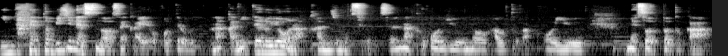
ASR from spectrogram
インターネットビジネスの世界で起こってることとなんか似てるような感じもするんですよね。なんかこういうノウハウとか、こういうメソッドとか、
